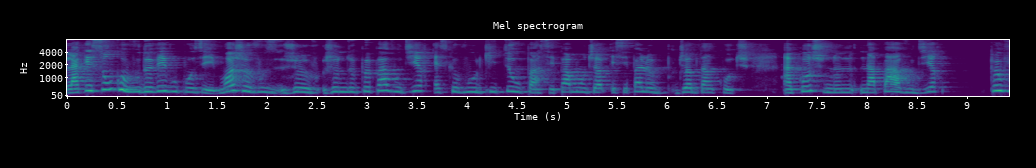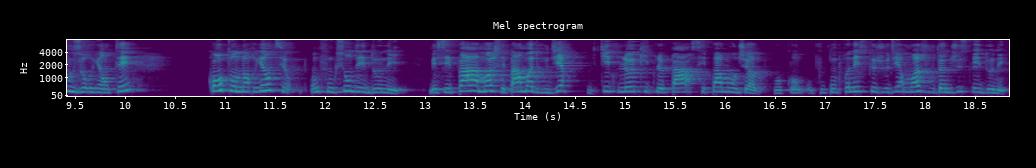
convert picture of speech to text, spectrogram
la question que vous devez vous poser, moi je, ne peux pas vous dire est-ce que vous le quittez ou pas, c'est pas mon job et c'est pas le job d'un coach. Un coach n'a pas à vous dire, peut vous orienter, quand on oriente, c'est en fonction des données. Mais c'est pas moi, c'est pas à moi de vous dire quitte-le, quitte-le pas, c'est pas mon job. Vous, vous, comprenez ce que je veux dire? Moi, je vous donne juste les données.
